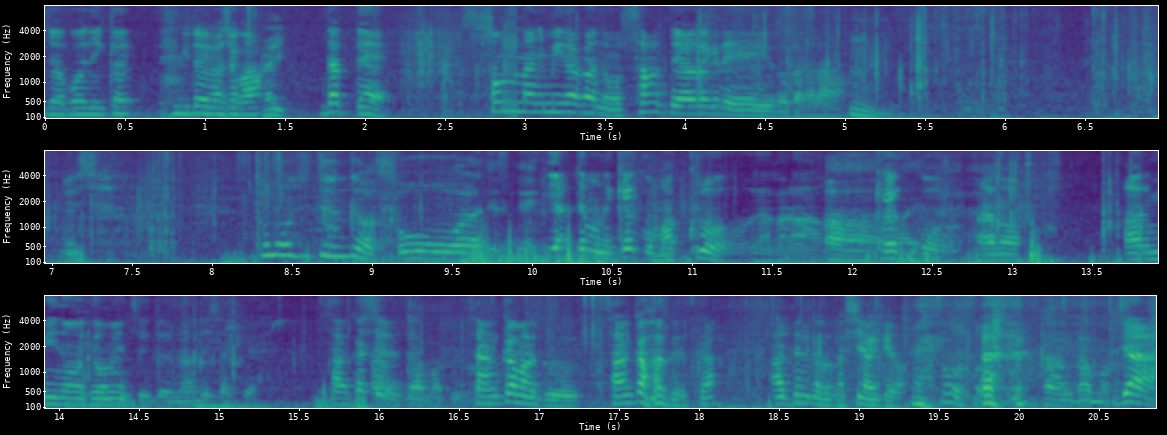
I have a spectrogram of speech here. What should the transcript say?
じゃあこれで一回拭き取りましょうか、はい。だってそんなに磨かんでもさっとやるだけでええ言うとったから、うん。よいしょ。この時点ではそうあれですね。いやでもね結構真っ黒だから結構、はいあのアルミの表面ついてる何でしたっけ？酸化してる？んですか酸化膜酸化膜酸化膜ですか？合ってるかどうか知らんけど。そうそう。カンカンマンじゃあ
